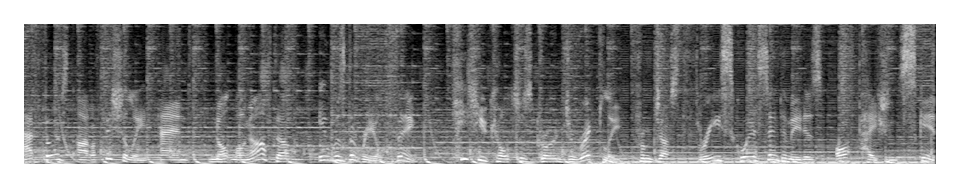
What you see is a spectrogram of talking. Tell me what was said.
At first artificially, and not long after, it was the real thing. Tissue cultures grown directly from just 3 square centimetres of patient's skin.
